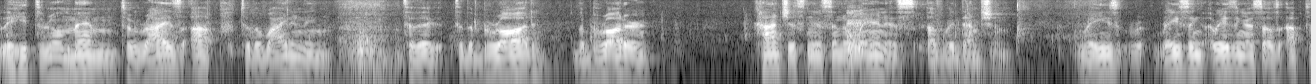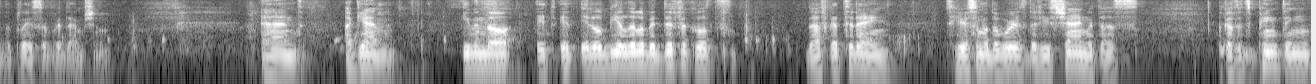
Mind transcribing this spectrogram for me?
Lehitromem, to rise up to the widening, to the to the broad, the broader consciousness and awareness of redemption. Raise, raising, raising ourselves up to the place of redemption. And again, even though it, it, it'll be a little bit difficult, Dafka, today, to hear some of the words that he's sharing with us because it's painting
